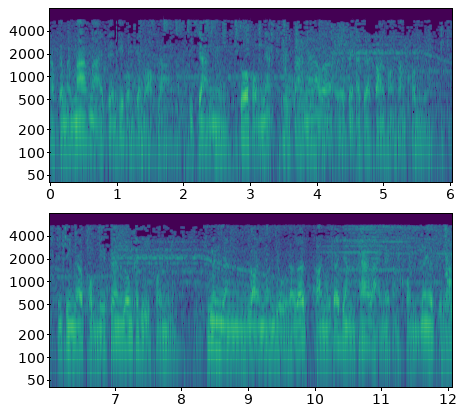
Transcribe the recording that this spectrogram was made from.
ครับ แต่มันมากมายเกินที่ผมจะบอกได้ครับอีกอย่างหนึ่งตัวผมเนี่ยถูกตาหน้าว่าเออเป็นอาชญากรของสังคมเนี่ยจริง ๆ แล้วผมมีเพื่อนร่วมคดีคนหนึ่งที่มันยังลอยนวลอยู่ แล้วก็ตอนนี้ก็ยังแพร่หลายในสังคมนั่นก็คือเรา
